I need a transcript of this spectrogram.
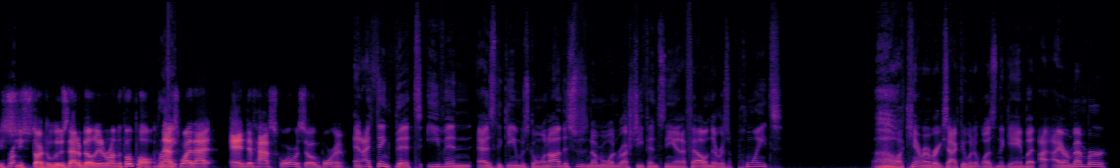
you, right. you start to lose that ability to run the football. And right. that's why that end of half score was so important. And I think that even as the game was going on, this was the number one rush defense in the NFL. And there was a point, oh, I can't remember exactly when it was in the game, but I, I remember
